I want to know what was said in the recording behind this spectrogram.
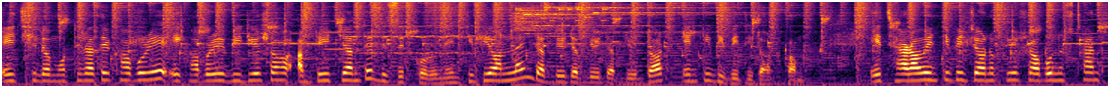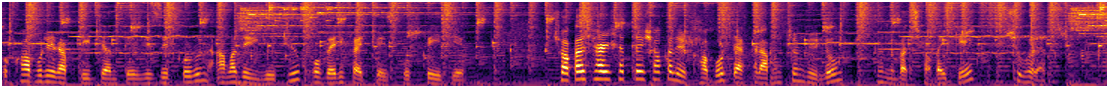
এই ছিল মধ্যরাতের খবরে। এই খবরের ভিডিও সহ আপডেট জানতে ভিজিট করুন NTV online, W dot NTVBD dot com. এছাড়াও এনটিভির জনপ্রিয় সব অনুষ্ঠান ও খবরের আপডেট জানতে ভিজিট করুন আমাদের ইউটিউব ও ভেরিফাইড ফেসবুক পেজে। সকাল সাড়ে সাতটায় সকালের খবর, দেখার আমন্ত্রণ রইল। ধন্যবাদ সবাইকে। শুভরাত্রি।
